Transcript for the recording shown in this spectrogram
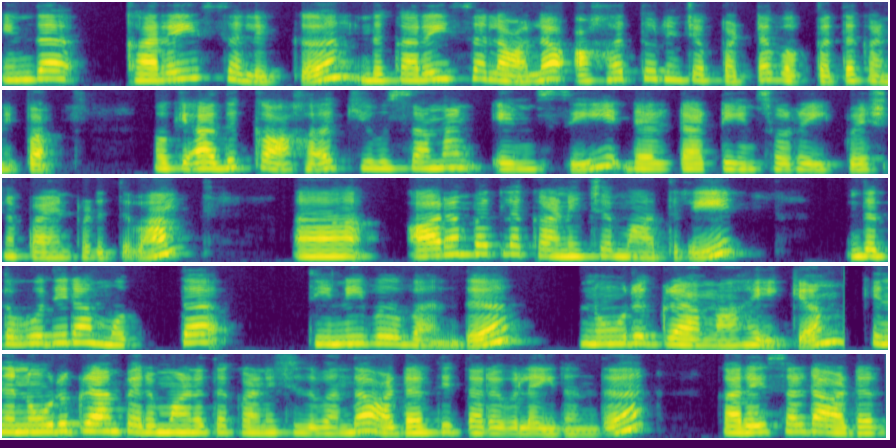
இந்த கரைசலுக்கு இந்த கரைசலால அகத்துறிஞ்சப்பட்ட வெப்பத்தை கணிப்போம். ஓகே அதுக்காக கியூ செமன் எம்சி டெல்டா டின்னு சொல்ற ஈக்குவேஷனை பயன்படுத்துவோம். ஆஹ் ஆரம்பத்துல கணிச்ச மாதிரி இந்த தொகுதியில மொத்த திணிவு வந்து நூறு கிராம் ஆகிக்கும் இந்த நூறு கிராம் பெருமானத்தை கணிச்சது வந்து அடர்த்தி தரவுல இருந்து கரைசல்ட அடர்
